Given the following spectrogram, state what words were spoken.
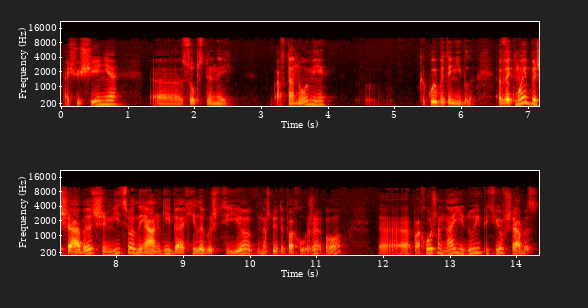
ощущения э, собственной автономии, какой бы то ни было. Век мой бы шабас, шемицва, лианги, бахила, на что это похоже? О, Э, похоже на еду и питье в шабас,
